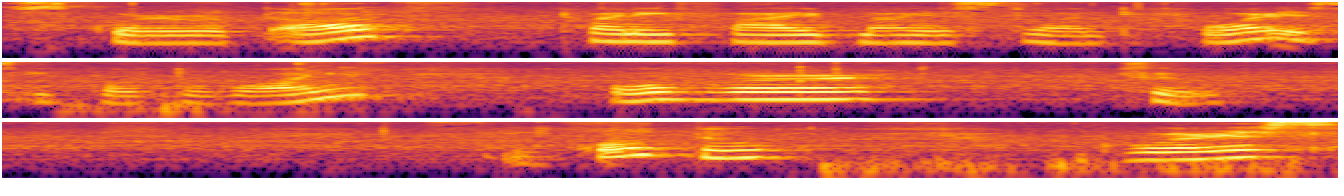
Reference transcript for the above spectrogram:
square root of 25 minus 24 is equal to 1 over 2 is equal to of course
